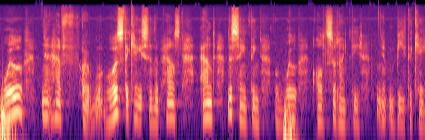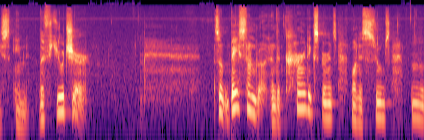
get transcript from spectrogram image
will have or was the case in the past, and the same thing will also likely be the case in the future. So, based on the current experience, one assumes mm,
